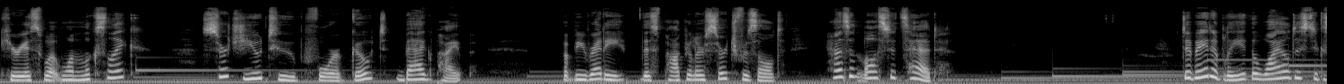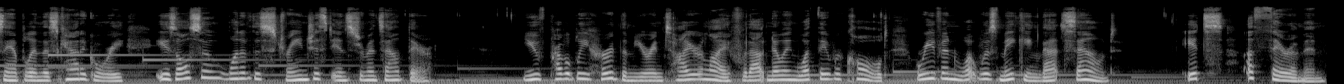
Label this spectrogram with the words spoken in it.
Curious what one looks like? Search YouTube for goat bagpipe. But be ready, this popular search result hasn't lost its head. Debatably, the wildest example in this category is also one of the strangest instruments out there. You've probably heard them your entire life without knowing what they were called or even what was making that sound. It's a theremin.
